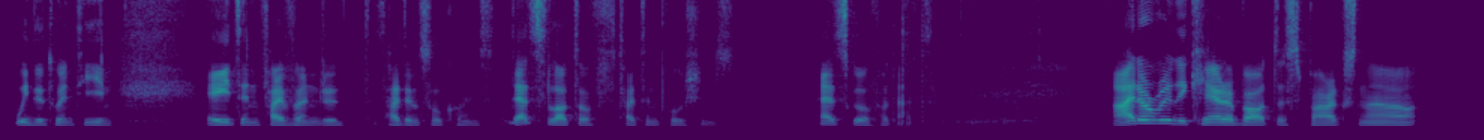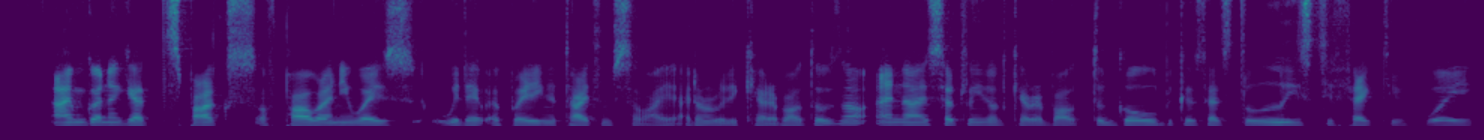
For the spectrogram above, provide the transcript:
with the 28 and 500 Titan soul coins. That's a lot of Titan potions. Let's go for that. I don't really care about the sparks now. I'm gonna get sparks of power anyways with upgrading the Titan, so I, I don't really care about those now. And I certainly don't care about the gold because that's the least effective way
